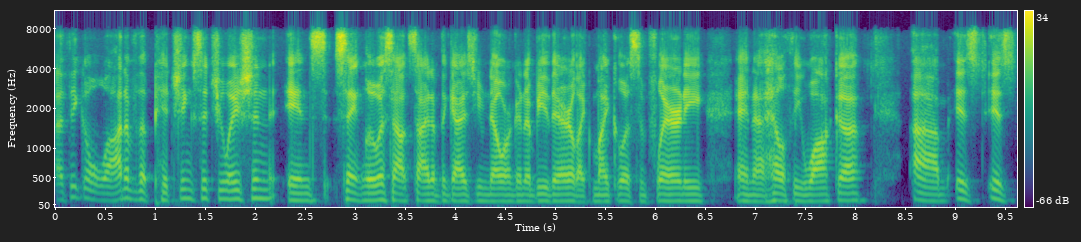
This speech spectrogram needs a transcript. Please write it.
I think a lot of the pitching situation in St. Louis, outside of the guys you know are going to be there, like Mikolas and Flaherty and a healthy Wacha, um, is is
